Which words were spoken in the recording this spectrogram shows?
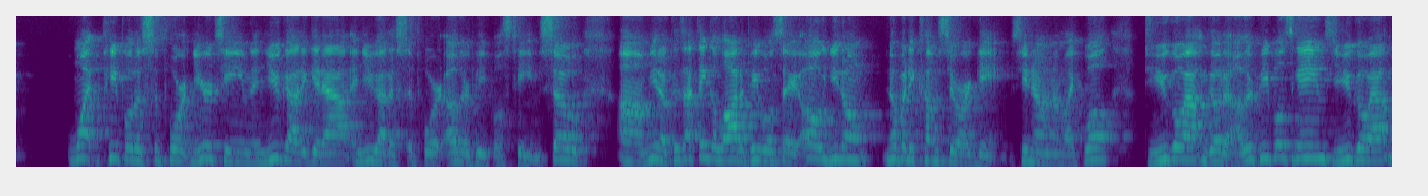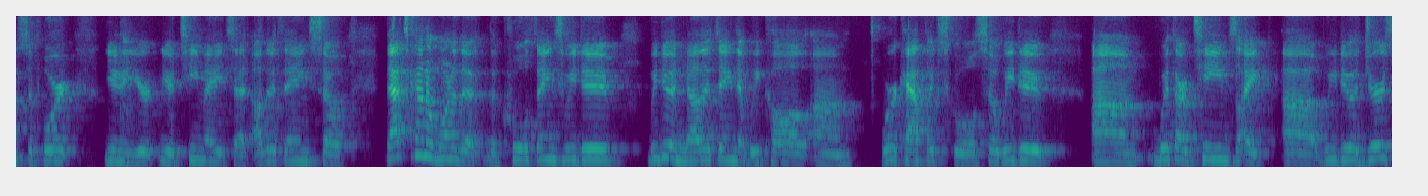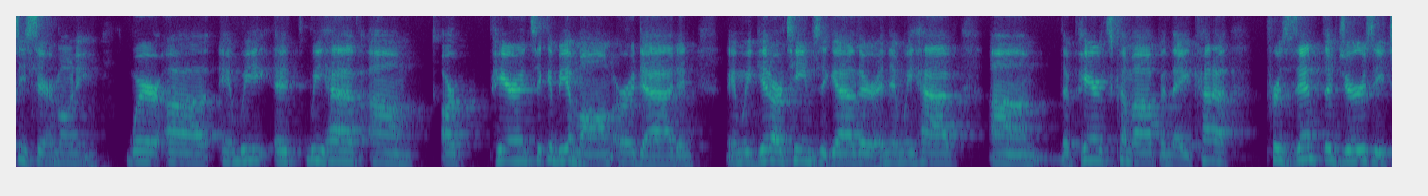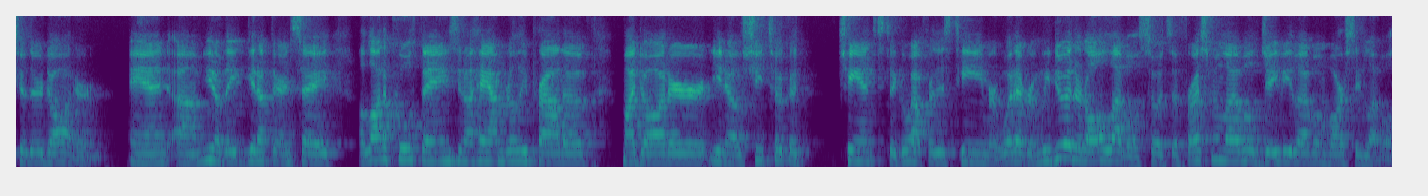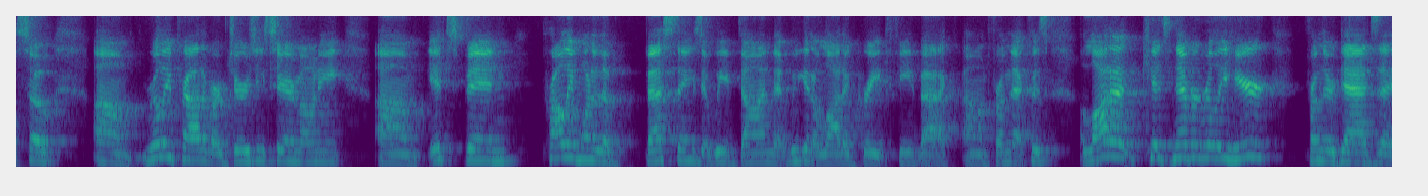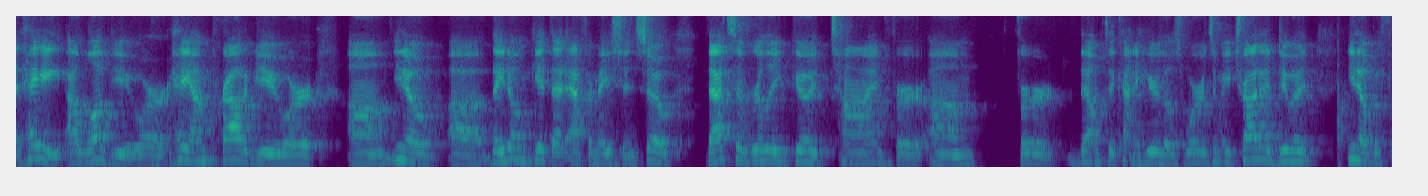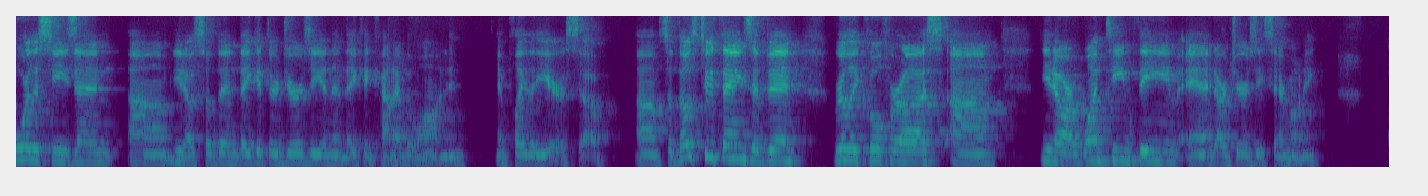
want people to support your team, then you got to get out and you got to support other people's teams. So, um, you know, because I think a lot of people say, oh, you don't, nobody comes to our games, you know, and I'm like, well, do you go out and go to other people's games? Do you go out and support you know your your teammates at other things? So that's kind of one of the the cool things we do. We do another thing that we call um, we're a catholic school. So we do um, with our teams like uh, we do a jersey ceremony where uh, and we it, we have um, our parents it can be a mom or a dad and and we get our teams together and then we have um, the parents come up and they kind of present the jersey to their daughter. And um, you know they get up there and say a lot of cool things you know hey i'm really proud of my daughter. You know she took a chance to go out for this team or whatever. And we do it at all levels. So it's a freshman level jv level and varsity level. So um, really proud of our jersey ceremony. Um, it's been probably one of the best things that we've done that we get a lot of great feedback um, from that because a lot of kids never really hear from their dads that hey i love you or hey i'm proud of you or um, you know uh, they don't get that affirmation. So that's a really good time for um, for them to kind of hear those words. And we try to do it you know before the season um, you know so then they get their jersey and then they can kind of go on and, and play the year. So um, so those two things have been really cool for us um, you know our one team theme and our jersey ceremony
